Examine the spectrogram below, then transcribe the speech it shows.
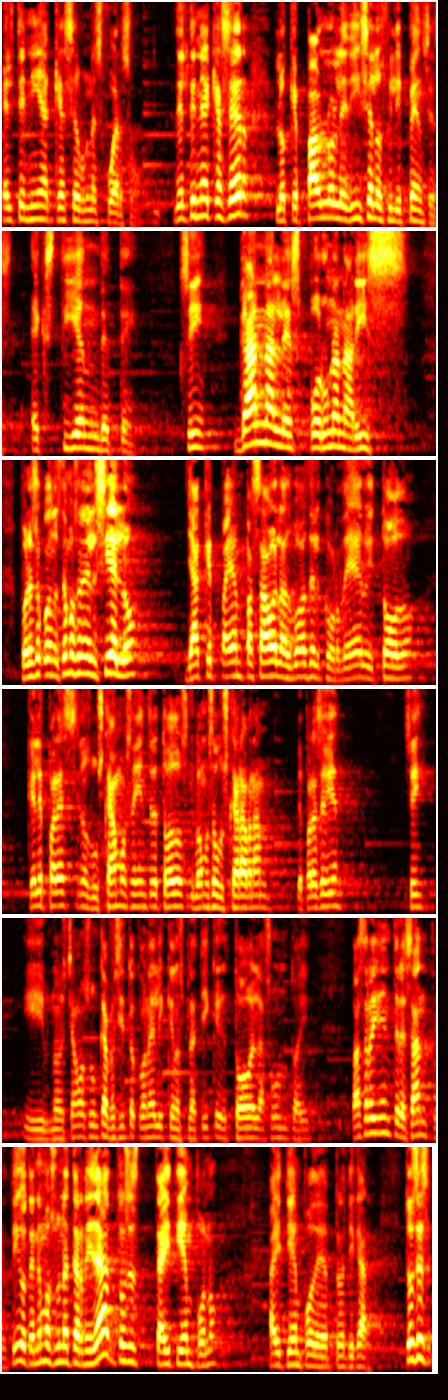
él tenía que hacer un esfuerzo. Él tenía que hacer lo que Pablo le dice a los filipenses, extiéndete, ¿sí? Gánales por una nariz. Por eso cuando estemos en el cielo, ya que hayan pasado las bodas del Cordero y todo, ¿qué le parece si nos buscamos ahí entre todos y vamos a buscar a Abraham? ¿Le parece bien? ¿Sí? Y nos echamos un cafecito con él y que nos platique todo el asunto ahí. Va a ser interesante. Digo, tenemos una eternidad, entonces hay tiempo, ¿no? Hay tiempo de platicar. Entonces,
